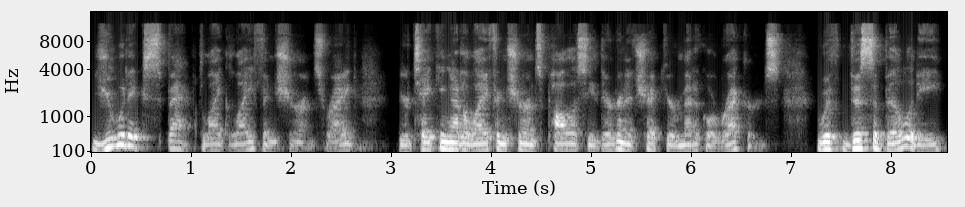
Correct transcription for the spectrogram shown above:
You would expect like life insurance right? You're taking out a life insurance policy they're going to check your medical records. With disability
